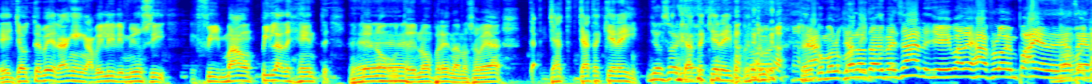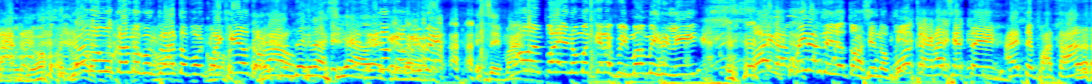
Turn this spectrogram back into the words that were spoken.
eh, ya ustedes verán en Ability Music eh, firmado pila de gente. Usted no, Eh. usted no prenda, no se vea. Ya, ya, te quiere ir. Yo soy- Ya te quiere ir. Porque tú, tú eres Ya- como los yo lo estoy pensando. Yo iba a dejar Flow Empire desde No, hace rato. yo- Yo, ando buscando contrato por cualquier otro lado. desgraciado, Es lo que a mí me- Ese Flow malo. Empire no me quiere firmar mi release. Oiga, mira si yo estoy haciendo podcast gracias a este, a este patán.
